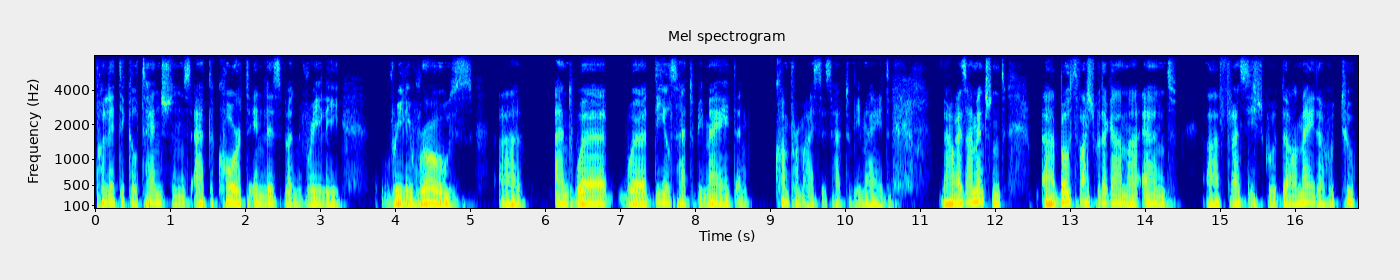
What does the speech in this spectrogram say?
political tensions at the court in Lisbon really really rose, uh, and where where deals had to be made and compromises had to be made. Now, as I mentioned, uh, both Vasco da Gama and uh, Francisco de Almeida, who took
